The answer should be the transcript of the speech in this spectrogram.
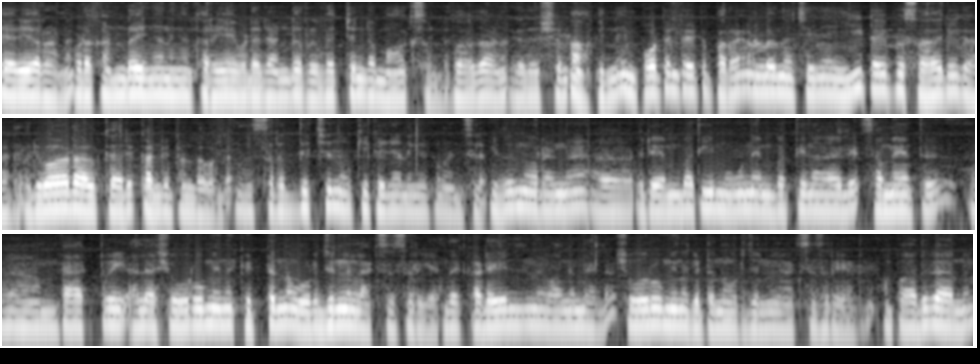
കാരിയർ ആണ്. ഇവിടെ കണ്ടു കഴിഞ്ഞാൽ നിങ്ങൾക്കറിയാം ഇവിടെ രണ്ട് റിവറ്റിന്റെ മാർക്സ് ഉണ്ട്. അപ്പോൾ അതാണ് ഏകദേശം ആ പിന്നെ ഇമ്പോർട്ടന്റ് ആയിട്ട് പറയാനുള്ളതെന്ന് വെച്ച് കഴിഞ്ഞാൽ ഈ ടൈപ്പ് സാരി കാർഡ് ഒരുപാട് ആൾക്കാർ കണ്ടിട്ടുണ്ടാവില്ല. ഇത് ശ്രദ്ധിച്ച് നോക്കിക്കഴിഞ്ഞാൽ നിങ്ങൾക്ക് മനസ്സിലാവും. ഇതെന്ന് പറയുന്ന ഒരു എൺപത്തി മൂന്ന് എൺപത്തി നാല് സമയത്ത് ഫാക്ടറി അല്ല ഷോറൂമിൽ നിന്ന് കിട്ടുന്ന ഒറിജിനൽ ആക്സസറിയാണ് അത് കടയിൽ നിന്ന് വാങ്ങുന്നതല്ല ഷോറൂമിൽ നിന്ന് കിട്ടുന്ന ഒറിജിനൽ ആക്സസറി ആയിരുന്നു. അപ്പോൾ അത് കാരണം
